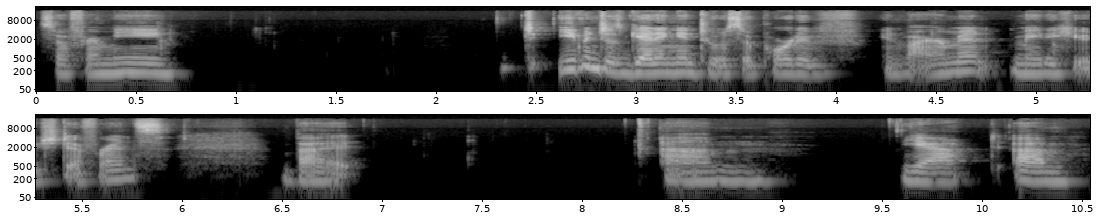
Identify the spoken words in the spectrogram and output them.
So for me, even just getting into a supportive environment made a huge difference. But um, yeah, um,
